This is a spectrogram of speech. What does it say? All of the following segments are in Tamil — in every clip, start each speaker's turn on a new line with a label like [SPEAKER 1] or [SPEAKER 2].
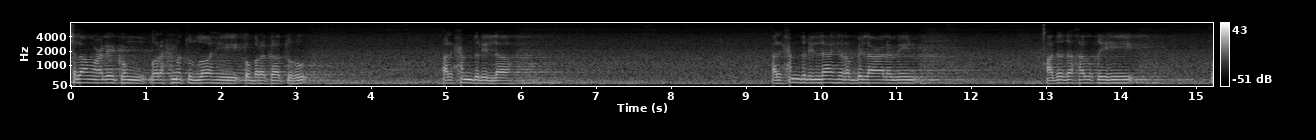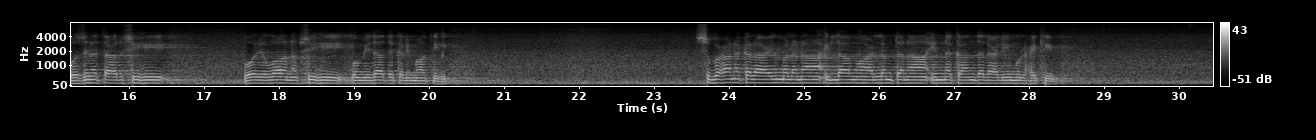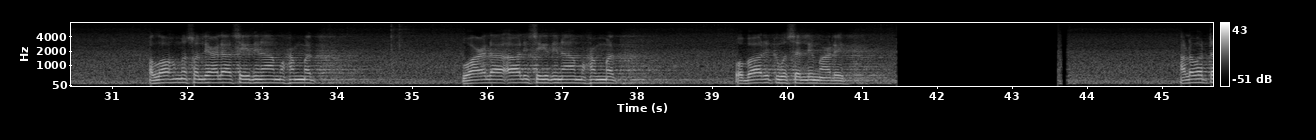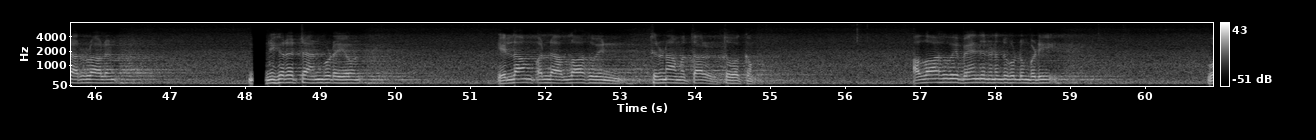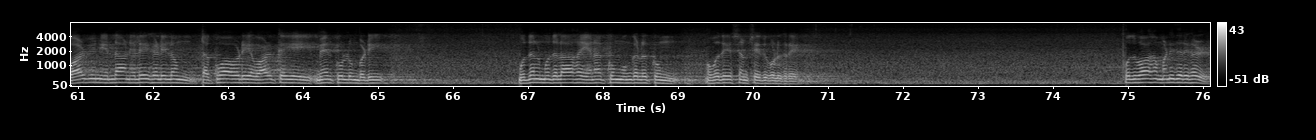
[SPEAKER 1] السلام عليكم ورحمة الله وبركاته. الحمد لله. الحمد لله رب العالمين. عدد خلقه وزنة عرشه ورضا نفسه ومداد كلماته. سبحانك لا علم لنا إلا ما علمتنا إنك أنت العليم الحكيم. اللهم صل على سيدنا محمد وعلى آل سيدنا محمد وبارك وسلم عليه அளவற்ற அருளாளன் நிகரற்ற அன்புடையோன் எல்லாம் வல்ல அல்லாஹுவின் திருநாமத்தால் துவக்கம் அல்லாஹுவை பயந்து நடந்து கொள்ளும்படி வாழ்வின் எல்லா நிலைகளிலும் தக்குவாவுடைய வாழ்க்கையை மேற்கொள்ளும்படி முதல் முதலாக எனக்கும் உங்களுக்கும் உபதேசம் செய்து கொள்கிறேன். பொதுவாக மனிதர்கள்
